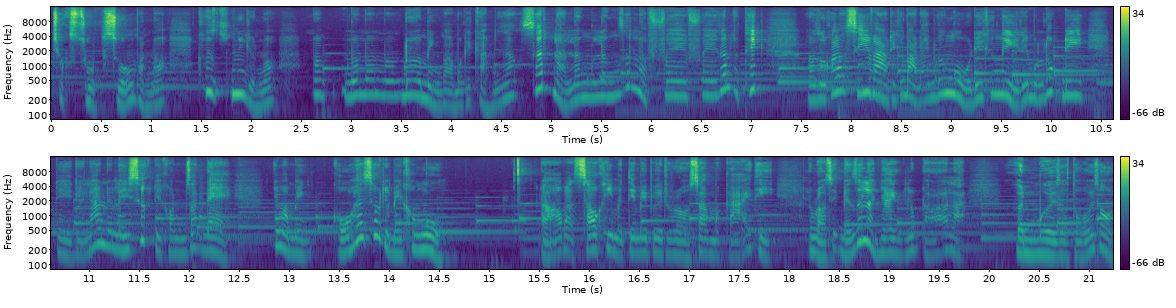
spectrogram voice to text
trượt sụp xuống và nó cứ như kiểu nó nó nó nó nó đưa mình vào một cái cảm giác rất là lâng lâng, rất là phê phê, rất là thích. Và rồi các bác sĩ vào thì cứ bảo là em cứ ngủ đi, cứ nghỉ đi một lúc đi, để để lát nữa lấy sức để còn dặn đẻ. Nhưng mà mình cố hết sức để mình không ngủ. Đó, và sau khi mà tiêm epidural xong một cái thì lúc đó diễn biến rất là nhanh. Lúc đó là gần 10 giờ tối rồi.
